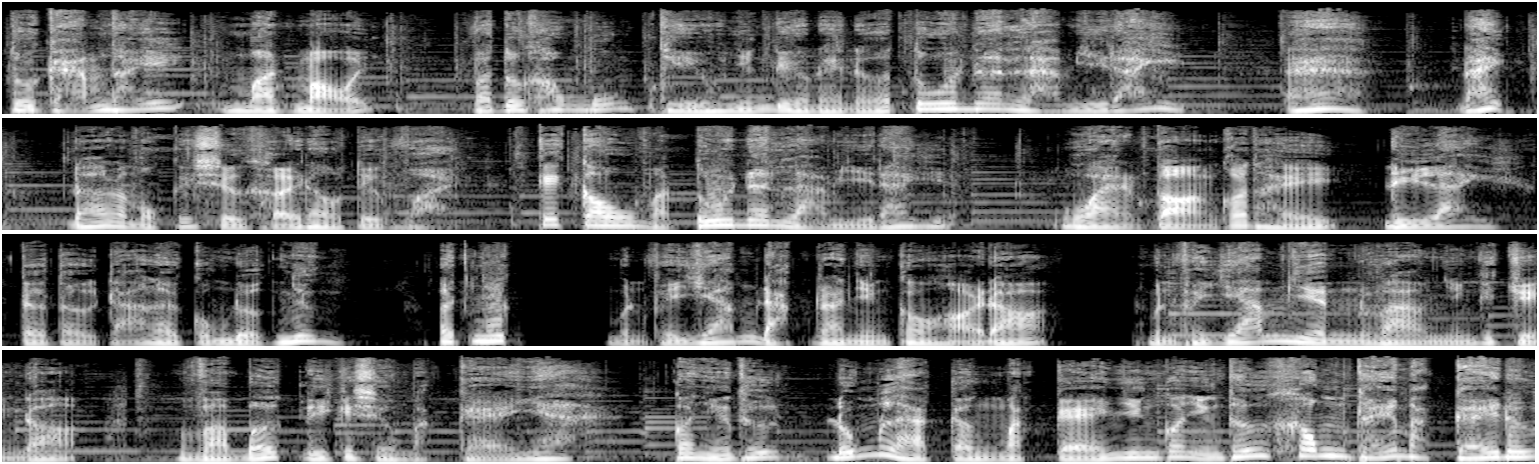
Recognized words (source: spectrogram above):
Tôi cảm thấy mệt mỏi và tôi không muốn chịu những điều này nữa. Tôi nên làm gì đây? À đấy, đó là một cái sự khởi đầu tuyệt vời. Cái câu mà tôi nên làm gì đây hoàn toàn có thể delay, từ từ trả lời cũng được. Nhưng ít nhất mình phải dám đặt ra những câu hỏi đó. Mình phải dám nhìn vào những cái chuyện đó và bớt đi cái sự mặc kệ nha. Có những thứ đúng là cần mặc kệ nhưng có những thứ không thể mặc kệ được.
